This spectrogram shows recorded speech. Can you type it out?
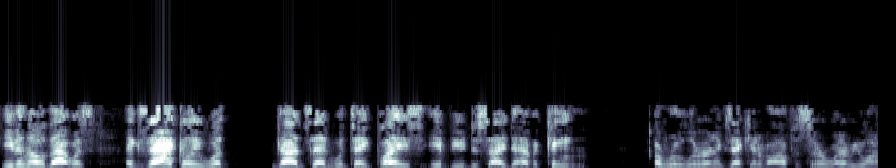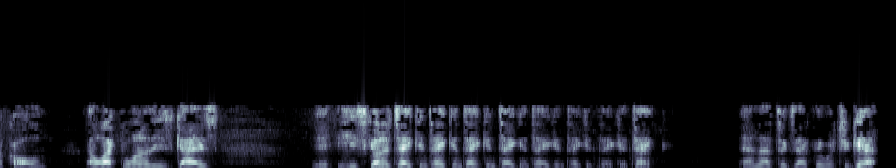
Even though that was exactly what God said would take place if you decide to have a king, a ruler, an executive officer, whatever you want to call him elect one of these guys, he's going to take and take and take and take and take and take and take and take. And that's exactly what you get.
